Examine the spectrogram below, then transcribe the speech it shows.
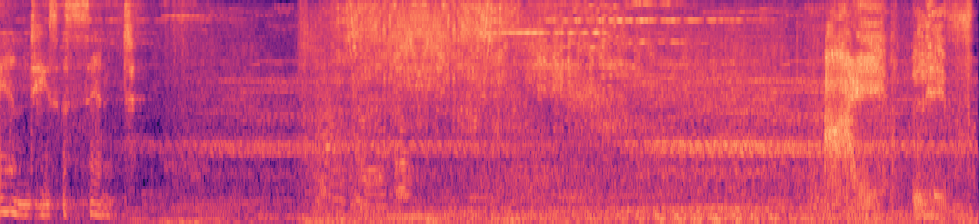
end his ascent. I live.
